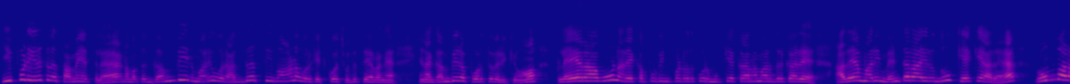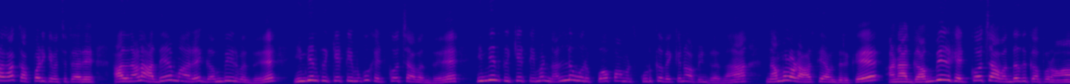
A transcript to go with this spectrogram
இப்படி இருக்கிற சமயத்தில் நமக்கு கம்பீர் மாதிரி ஒரு அக்ரஸிவான ஒரு ஹெட் கோச் வந்து தேவைங்க. ஏன்னா கம்பீரை பொறுத்த வரைக்கும் பிளேயராகவும் நிறைய கப்பு வின் பண்ணுறதுக்கு ஒரு முக்கிய காரணமாக இருந்திருக்காரு. அதே மாதிரி மென்டராக இருந்தும் கேகேஆரை ரொம்ப அழகாக கப்படிக்க வச்சுட்டாரு. அதனால அதே மாதிரி கம்பீர் வந்து இந்தியன் கிரிக்கெட் டீமுக்கும் ஹெட் கோச்சாக வந்து இந்தியன் கிரிக்கெட் டீமை நல்ல ஒரு பெர்ஃபார்மன்ஸ் கொடுக்க வைக்கணும் அப்படின்றது தான் நம்மளோட ஆசையாக வந்திருக்கு. ஆனால் கம்பீர் ஹெட் கோச்சாக வந்ததுக்கப்புறம்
